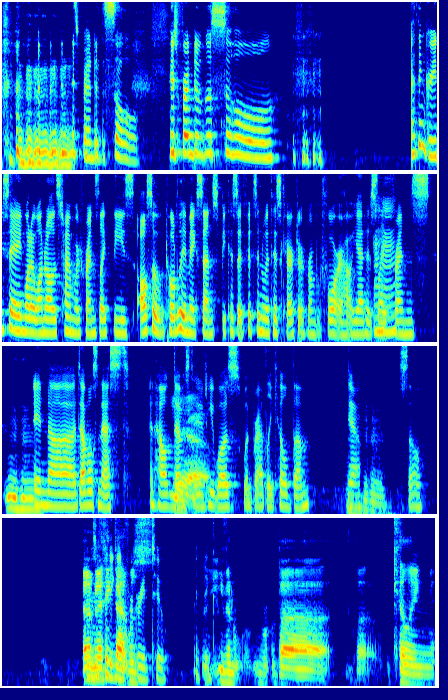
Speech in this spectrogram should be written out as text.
His friend of the soul. his friend of the soul. I think Greed saying what I wanted all this time were friends like these also totally makes sense because it fits in with his character from before, how he had his like friends Mhm. in uh, Devil's Nest and how devastated he was when Bradley killed them. Yeah. Mhm. So And I it mean, a I fitting think that for was Greed too. I think. even the the killing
